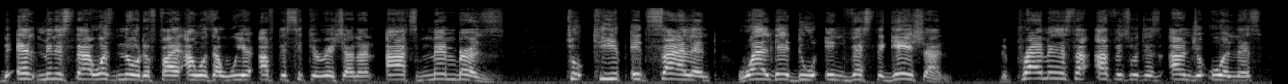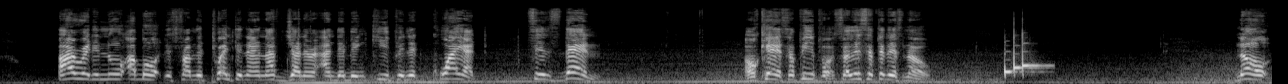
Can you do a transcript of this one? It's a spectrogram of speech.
the health minister, was notified and was aware of the situation and asked members to keep it silent while they do investigation. The Prime Minister office, which is Andrew Holness, I already know about this from the 29th of January and they've been keeping it quiet since then. Okay, so people, so listen to this now. Now,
